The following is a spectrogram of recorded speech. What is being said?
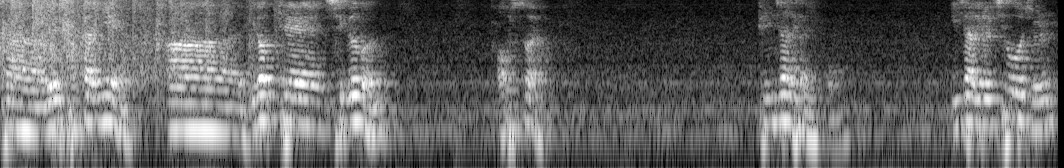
자, 우리 작가님, 아, 이렇게 지금은 없어요. 빈자리가 있고, 이 자리를 채워줄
